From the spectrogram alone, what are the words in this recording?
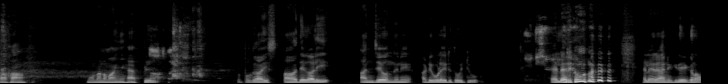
ആഹാ. മൂന്നെണ്ണം വാങ്ങി. ഹാപ്പി അപ്പോൾ ഗായ്സ് ആദ്യ കളി അഞ്ച് ഒന്നിന് അടിപൊളിയായിട്ട് തോറ്റു. എല്ലാവരും എല്ലാവരും അനുഗ്രഹിക്കണം.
